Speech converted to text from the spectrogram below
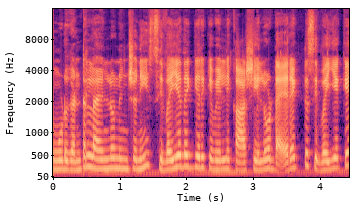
మూడు గంటలు లైన్లో నించుని శివయ్య దగ్గరికి వెళ్ళి కాశీలో డైరెక్ట్ శివయ్యకే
